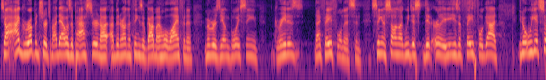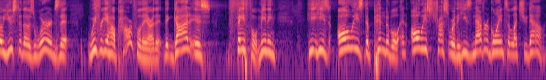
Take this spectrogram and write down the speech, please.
So I grew up in church. My dad was a pastor, and I've been around the things of God my whole life. And I remember as a young boy singing, Great is thy faithfulness, and singing a song like we just did earlier. He's a faithful God. You know, we get so used to those words that we forget how powerful they are, that, that God is faithful, meaning he, he's always dependable and always trustworthy. He's never going to let you down.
